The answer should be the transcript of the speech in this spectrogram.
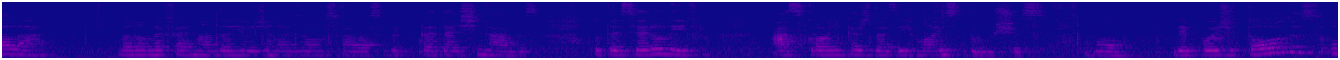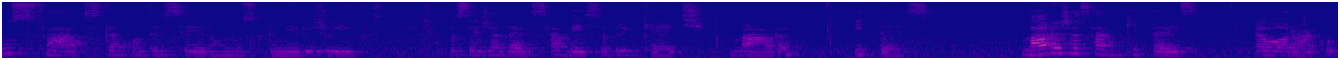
Olá, meu nome é Fernanda e hoje nós vamos falar sobre Predestinadas, o terceiro livro, As Crônicas das Irmãs Bruxas. Bom, depois de todos os fatos que aconteceram nos primeiros livros, você já deve saber sobre Cat, Maura e Tess. Maura já sabe que Tess é o oráculo.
